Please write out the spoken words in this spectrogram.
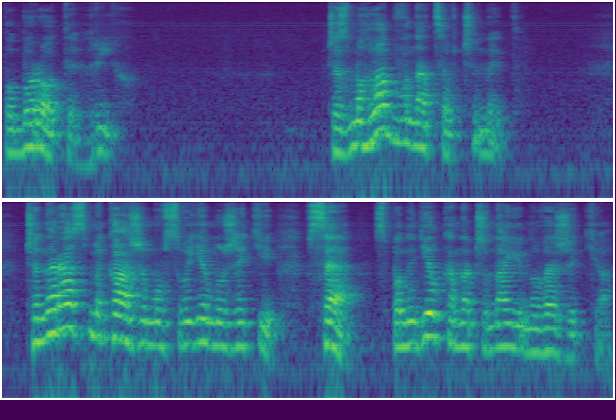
побороти гріх, чи змогла б вона це вчинити? Чи не раз ми кажемо в своєму житті, все, з понеділка починаю нове життя.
